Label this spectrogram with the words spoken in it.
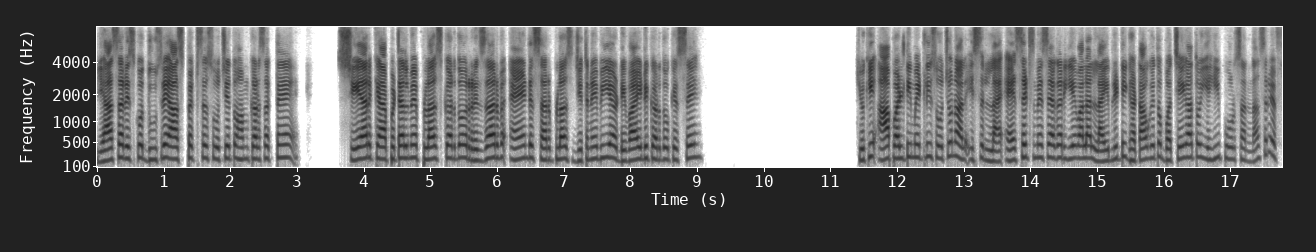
या सर इसको दूसरे एस्पेक्ट से सोचे तो हम कर सकते हैं। शेयर कैपिटल में प्लस कर दो रिज़र्व एंड सरप्लस जितने भी है डिवाइड कर दो किससे? क्योंकि आप अल्टीमेटली सोचो ना, इस एसेट्स में से अगर ये वाला लाइबिलिटी घटाओगे तो बचेगा तो यही पोर्शन ना सिर्फ़?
